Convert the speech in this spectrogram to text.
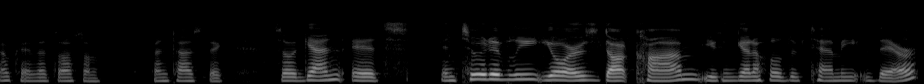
Okay, that's awesome. Fantastic. So again, it's intuitivelyyours.com. You can get a hold of Tammy there.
